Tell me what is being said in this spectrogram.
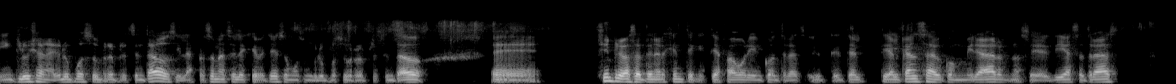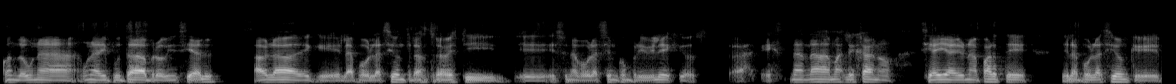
incluyan a grupos subrepresentados y las personas LGBT somos un grupo subrepresentado, eh, siempre vas a tener gente que esté a favor y en contra. Te, alcanza con mirar, no sé, días atrás, cuando una, diputada provincial hablaba de que la población trans travesti eh, es una población con privilegios. Ah, es nada más lejano. Si hay una parte de la población que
